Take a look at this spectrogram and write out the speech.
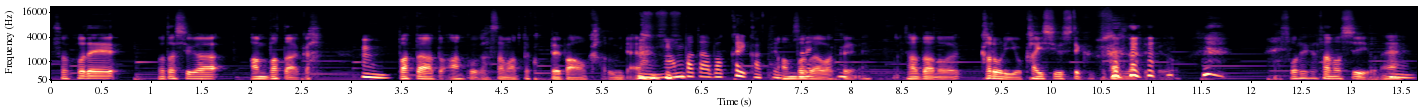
そこで私があんバターか。うん、バターとあんこが挟まったコッペパンを買うみたいな、うん、あんバターばっかり買ってるあんんですね。バターばっかりね、ちゃんとあのカロリーを回収していくって感じになってるけど。それが楽しいよね。うん、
